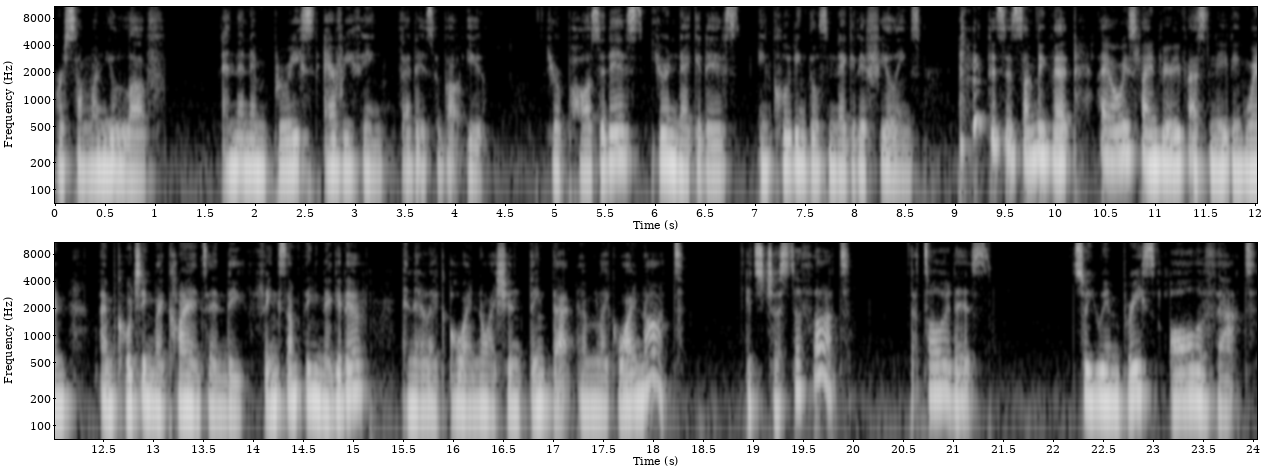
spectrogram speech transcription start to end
or someone you love. And then embrace everything that is about you your positives, your negatives, including those negative feelings. This is something that I always find very fascinating when I'm coaching my clients and they think something negative and they're like, oh, I know I shouldn't think that. I'm like, why not? It's just a thought. That's all it is. So you embrace all of that.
